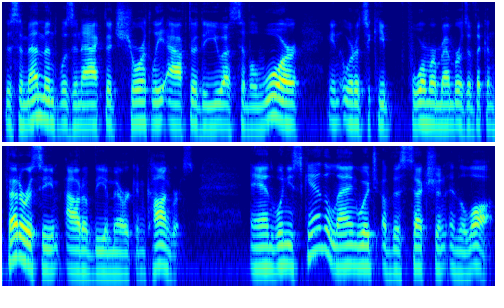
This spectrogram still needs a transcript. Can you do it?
this amendment was enacted shortly after the U.S. Civil War in order to keep former members of the Confederacy out of the American Congress. And when you scan the language of this section in the law,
